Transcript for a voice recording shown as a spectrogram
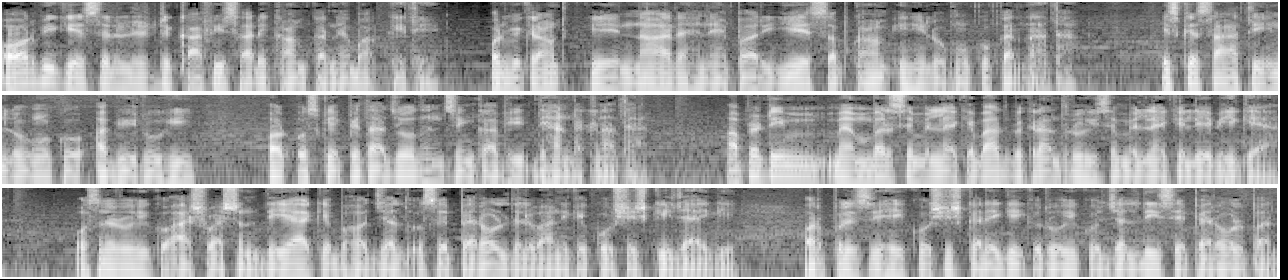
और भी केस से रिलेटेड काफ़ी सारे काम करने बाकी थे। और विक्रांत के ना रहने पर यह सब काम इन्हीं लोगों को करना था। इसके साथ ही इन लोगों को अभी रूही और उसके पिता जोधन सिंह का भी ध्यान रखना था। अपने टीम मेंबर से मिलने के बाद विक्रांत रूही से मिलने के लिए भी गया। उसने रूही को आश्वासन दिया कि बहुत जल्द उसे पैरोल दिलवाने की कोशिश की जाएगी और पुलिस यही कोशिश करेगी कि रूही को जल्दी से पैरोल पर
